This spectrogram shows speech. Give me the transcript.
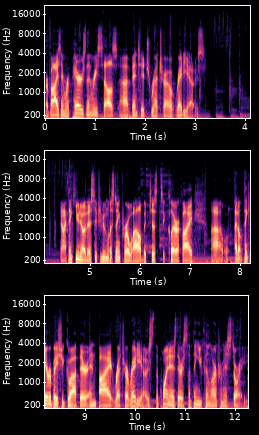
or buys and repairs, then resells uh, vintage retro radios. Now, I think you know this if you've been listening for a while, but just to clarify, uh, I don't think everybody should go out there and buy retro radios. The point is, there is something you can learn from his story.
